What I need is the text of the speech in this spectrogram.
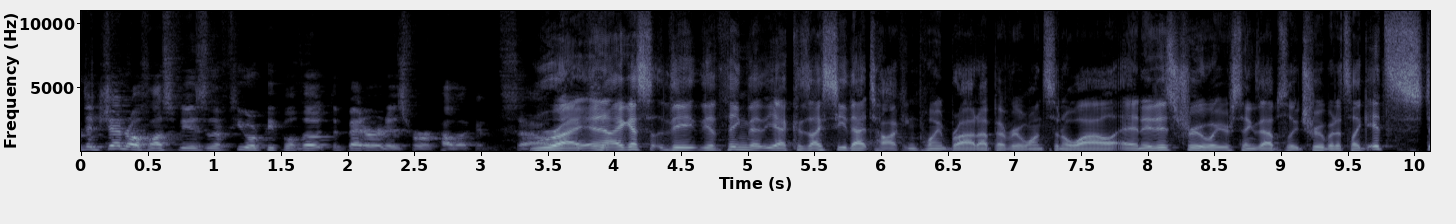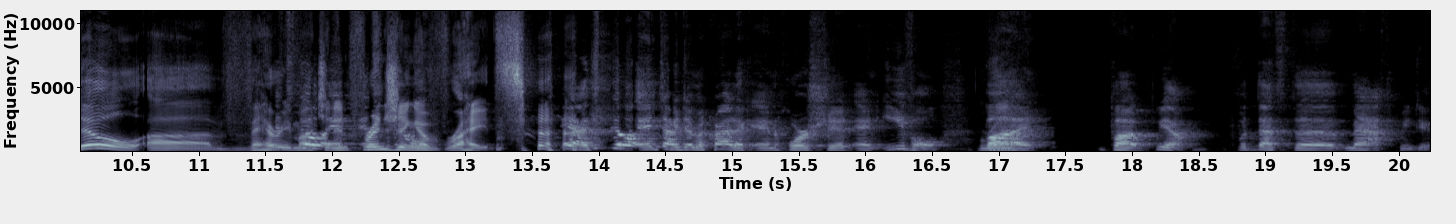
the general philosophy is the fewer people vote, the better it is for Republicans. So right and i guess the the thing that yeah because i see that talking point brought up every once in a while and it is true what you're saying is absolutely true but it's like it's still uh very It's much still- an infringing still- of rights yeah, it's still anti-democratic and horseshit and evil, but Right. but you know, but that's the math we do.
